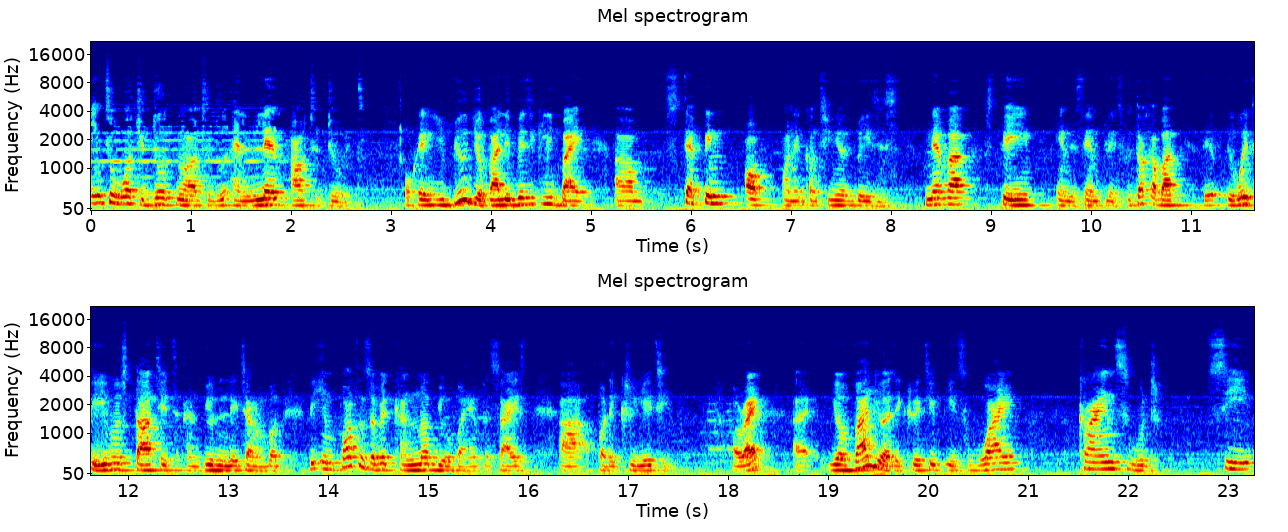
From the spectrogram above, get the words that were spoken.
into what you don't know how to do and learn how to do it. Okay, you build your value basically by um, stepping up on a continuous basis, never staying in the same place. We talk about the, the, way to even start it and building later on, but the importance of it cannot be overemphasized uh, for the creative. All right? Uh, your value as a creative is why clients would see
